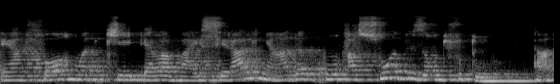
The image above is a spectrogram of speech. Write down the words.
é a forma que ela vai ser alinhada com a sua visão de futuro tá?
